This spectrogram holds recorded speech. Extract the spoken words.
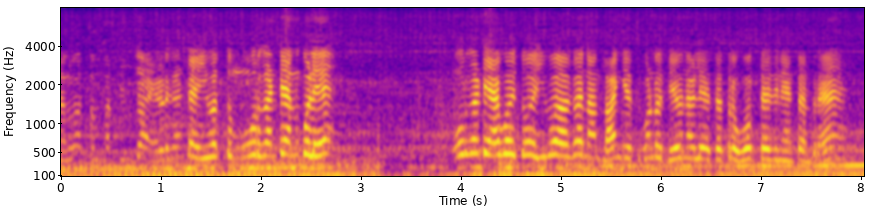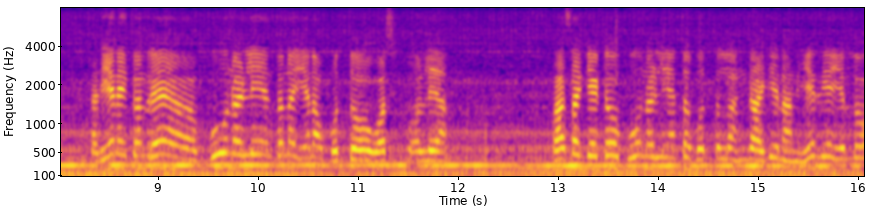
ನಲವತ್ತೊಂಬತ್ತು ನಿಮಿಷ ಎರಡು ಗಂಟೆ ಐವತ್ತು ಮೂರು ಗಂಟೆ ಅಂದ್ಕೊಳ್ಳಿ ಮೂರು ಗಂಟೆ ಆಗೋಯ್ತು. ಇವಾಗ ನಾನು ಲಾಂಗ್ ಎತ್ಕೊಂಡು ದೇವನಹಳ್ಳಿ ಹತ್ರ ಹೋಗ್ತಾ ಇದ್ದೀನಿ ಅಂತಂದರೆ, ಅದೇನಾಯ್ತು ಅಂದರೆ ಬೂನಹಳ್ಳಿ ಅಂತ ಏನೋ ಗೊತ್ತು ಹೊಸ ಗೇಟು ಭೂನಹಳ್ಳಿ ಅಂತ ಗೊತ್ತಲ್ಲ, ಹಂಗಾಗಿ ನಾನು ಏರಿಯಾ ಎಲ್ಲೋ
